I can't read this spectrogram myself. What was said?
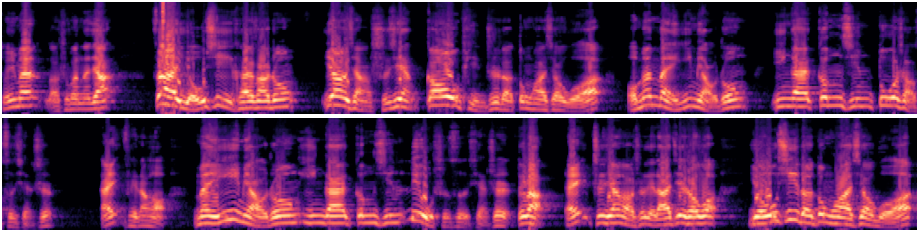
同学们，老师问大家，在游戏开发中，要想实现高品质的动画效果，我们每一秒钟应该更新多少次显示？哎，非常好，每一秒钟应该更新六十次显示，对吧？哎，之前老师给大家介绍过，游戏的动画效果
